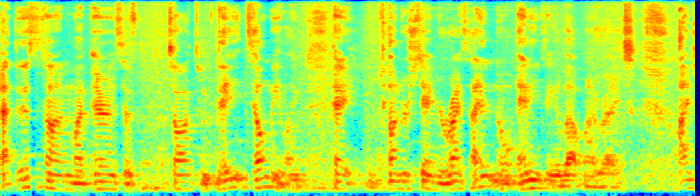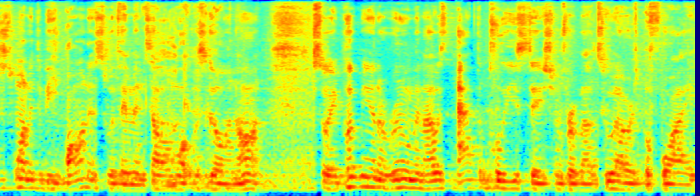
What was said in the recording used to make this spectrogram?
at this time, my parents have talked to me. They tell me like, "Hey, understand your rights." I didn't know anything about my rights. I just wanted to be honest with him and tell him what was going on. So he put me in a room, and I was at the police station for about two hours before I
